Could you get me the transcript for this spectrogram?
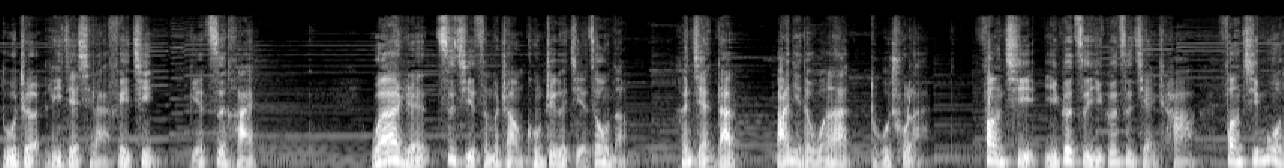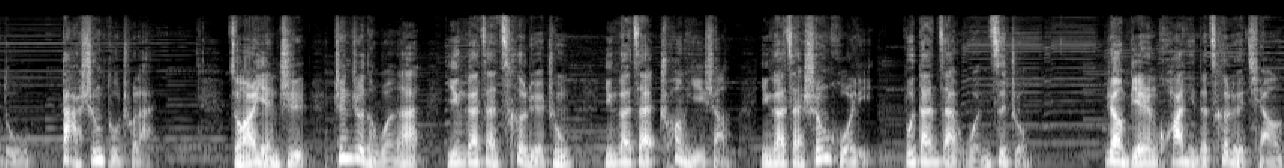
读者理解起来费劲，别自嗨。文案人自己怎么掌控这个节奏呢？很简单，把你的文案读出来，放弃一个字一个字检查，放弃默读，大声读出来。总而言之，真正的文案应该在策略中，应该在创意上，应该在生活里，不单在文字中。让别人夸你的策略强，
